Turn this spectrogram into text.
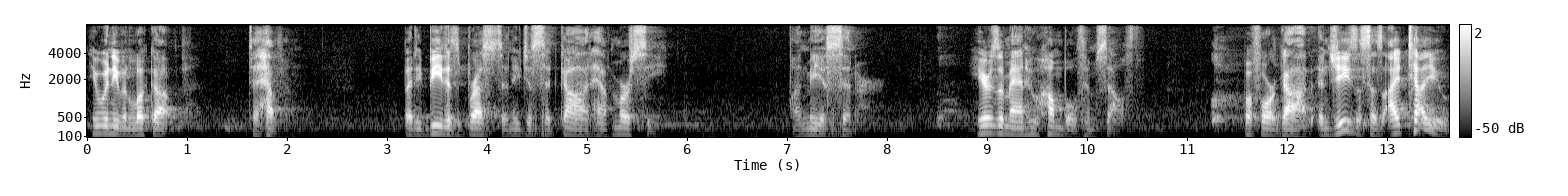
He wouldn't even look up to heaven but he beat his breast and he just said god have mercy on me a sinner. Here's a man who humbled himself before god. And jesus says i tell you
